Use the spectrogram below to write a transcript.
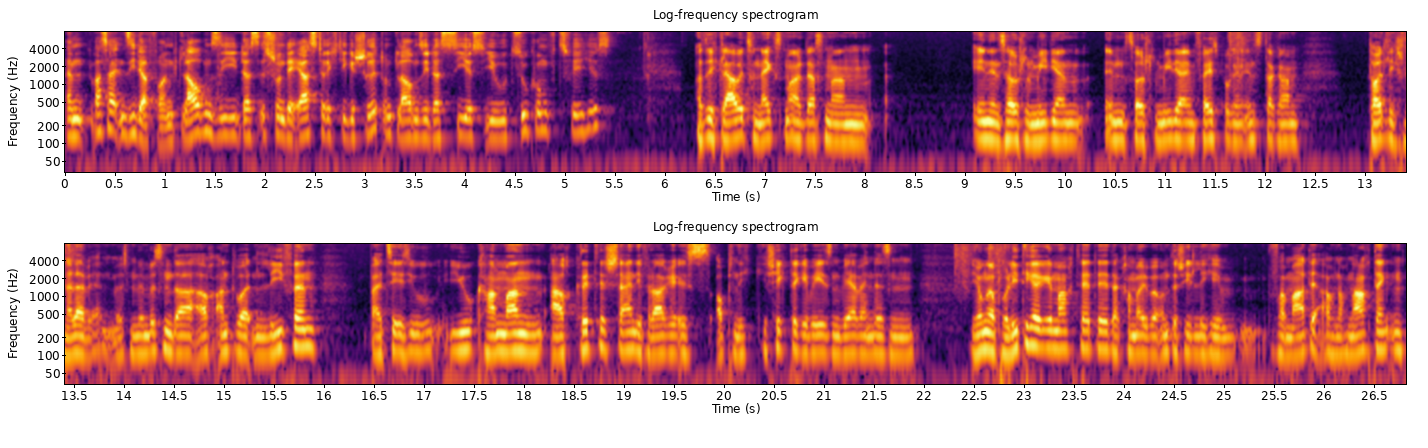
Ähm, was halten Sie davon? Glauben Sie, das ist schon der erste richtige Schritt und glauben Sie, dass CSU zukunftsfähig ist? Also ich glaube zunächst mal, dass man in den Social Media, im Social Media, im Facebook, im Instagram deutlich schneller werden müssen. Wir müssen da auch Antworten liefern. Bei CSU kann man auch kritisch sein. Die Frage ist, ob es nicht geschickter gewesen wäre, wenn das ein junger Politiker gemacht hätte. Da kann man über unterschiedliche Formate auch noch nachdenken.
